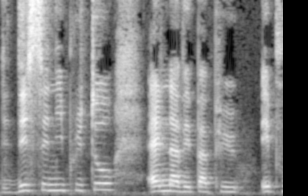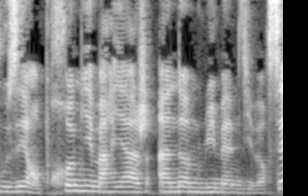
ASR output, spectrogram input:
des décennies plus tôt, elle n'avait pas pu épouser en premier mariage un homme lui-même divorcé.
